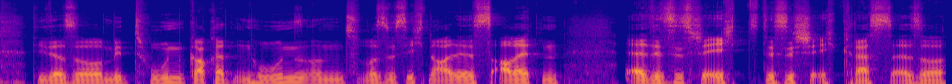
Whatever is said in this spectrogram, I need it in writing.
die da so mit Huhn, gackerten Huhn und was weiß ich noch alles arbeiten. Äh, das ist schon echt, das ist schon echt krass. Also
